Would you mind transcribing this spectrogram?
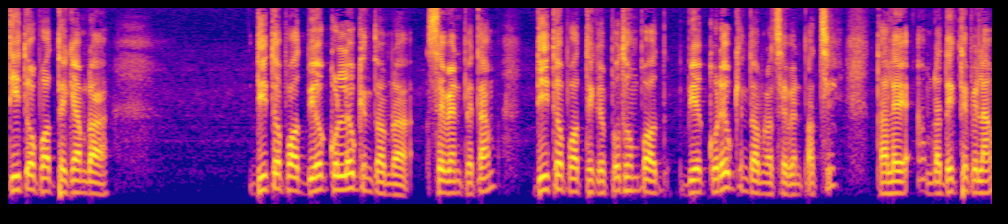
তৃতীয় পদ থেকে আমরা দ্বিতীয় পদ বিয়োগ করলেও কিন্তু আমরা সেভেন পেতাম। দ্বিতীয় পদ থেকে প্রথম পদ বিয়োগ করেও কিন্তু আমরা সেভেন পাচ্ছি। তাহলে আমরা দেখতে পেলাম,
